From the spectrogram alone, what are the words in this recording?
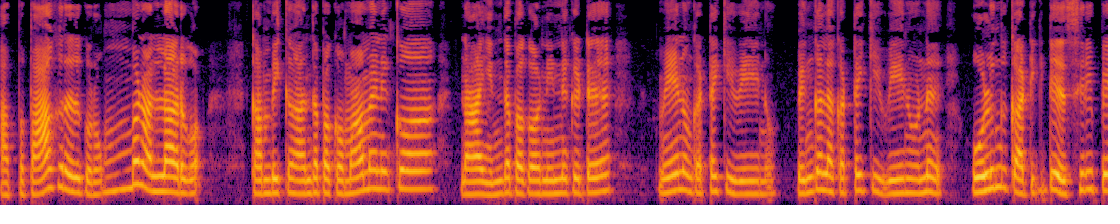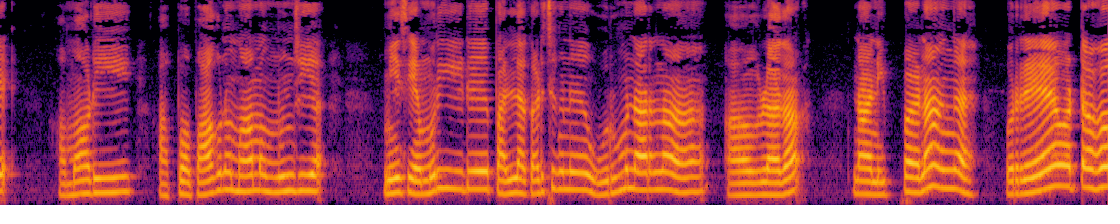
அப்போ பார்க்குறதுக்கு ரொம்ப நல்லா இருக்கும். கம்பிக்கு அந்த பக்கம் மாமன் நிற்கும் நான் இந்த பக்கம் நின்றுக்கிட்டு வேணும் கட்டைக்கு வேணும் வெங்கல கட்டைக்கு வேணும்னு ஒழுங்கு காட்டிக்கிட்டு சிரிப்பேன். அம்மாடி அப்போ பார்க்கணும் மாமன் மூஞ்சிய. மீசையை முறுகிட்டு பல்ல கடிச்சுக்கின்னு ஒரு மணி நேரம்னா அவ்வளோதான். நான் இப்போனா அங்கே? ஒரே ஓட்டஹோ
